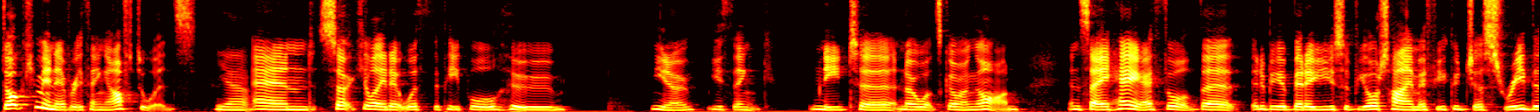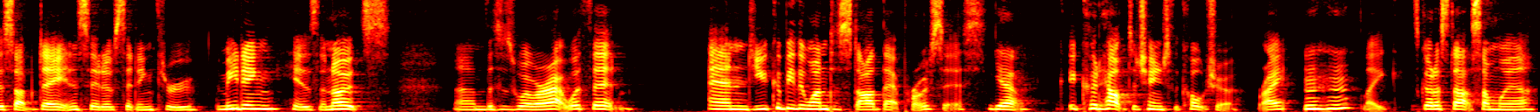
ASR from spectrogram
document everything afterwards yeah. and circulate it with the people who you know you think need to know what's going on and say hey i thought that it'd be a better use of your time if you could just read this update instead of sitting through the meeting. Here's the notes. Um, this is where we're at with it. And you could be the one to start that process. Yeah. It could help to change the culture right? Mm-hmm. like it's got to start somewhere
